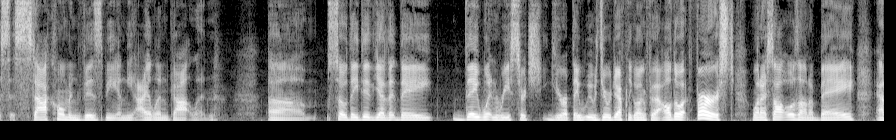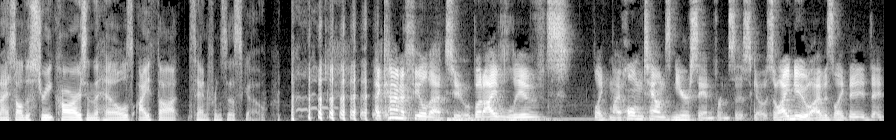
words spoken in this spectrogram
Stockholm and Visby, and the island Gotland. Um, so they did, yeah, they they went and researched Europe. They, they were definitely going for that. Although at first, when I saw it was on a bay and I saw the streetcars in the hills, I thought San Francisco. I kind of feel that too, but I lived like my hometown's near San Francisco, so I knew I was like the, the,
